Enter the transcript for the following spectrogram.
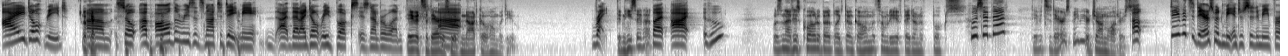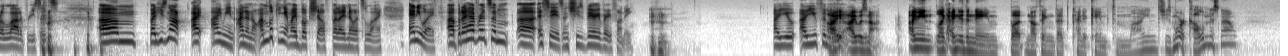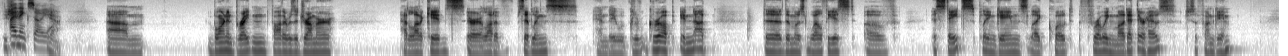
I don't read. Okay. Um, so of all the reasons not to date me, uh, that I don't read books is number one. David Sedaris Uh, would not go home with you. Right. Didn't he say that? But I who Wasn't that his quote about like don't go home with somebody if they don't have books? who said that? David Sedaris maybe or John Waters? Oh, David Sedaris wouldn't be interested in me for a lot of reasons. um, but he's not. I. I mean, I don't know. I'm looking at my bookshelf, but I know it's a lie. Anyway, uh, but I have read some uh, essays, and she's very, very funny. Mhm. Are you Are you I familiar? I was not. I mean, like I knew the name, but nothing that kind of came to mind. She's more a columnist now. I think so. Yeah. Yeah. Um, born in Brighton, father was a drummer. Had a lot of kids or a lot of siblings, and they grew up in not the the most wealthiest of estates playing games like quote throwing mud at their house, which is a fun game.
